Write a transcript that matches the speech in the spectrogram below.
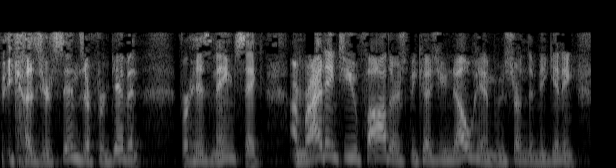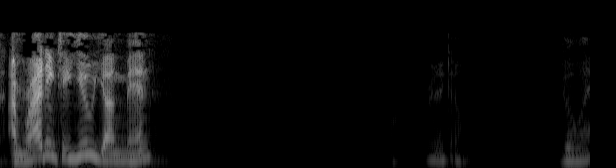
because your sins are forgiven for his name's sake. I'm writing to you, fathers, because you know him who's from the beginning. I'm writing to you, young men. Where did go? Go away?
